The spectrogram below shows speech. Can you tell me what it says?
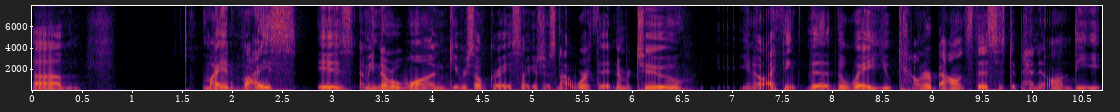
Um, my advice is, I mean, number one, give yourself grace. Like, it's just not worth it. Number two, you know, I think the the way you counterbalance this is dependent on the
